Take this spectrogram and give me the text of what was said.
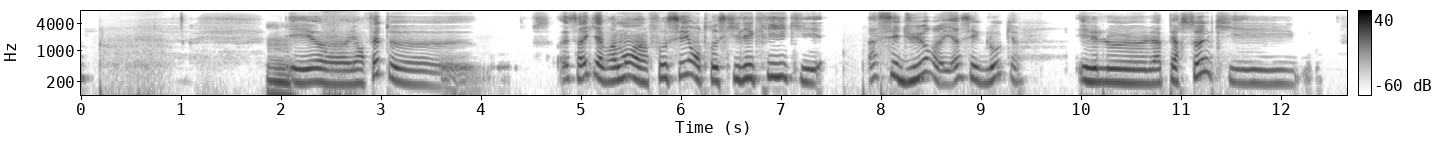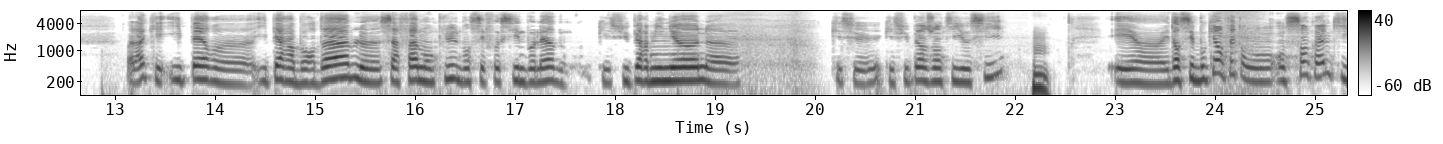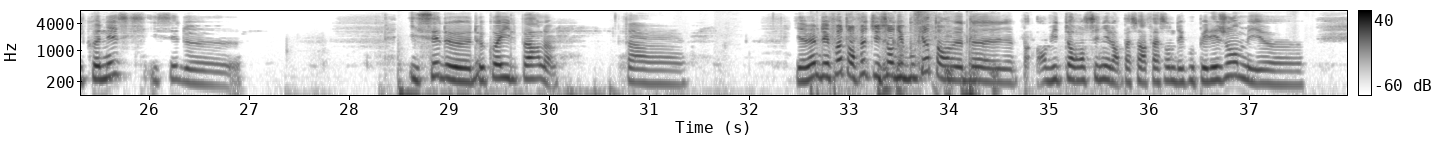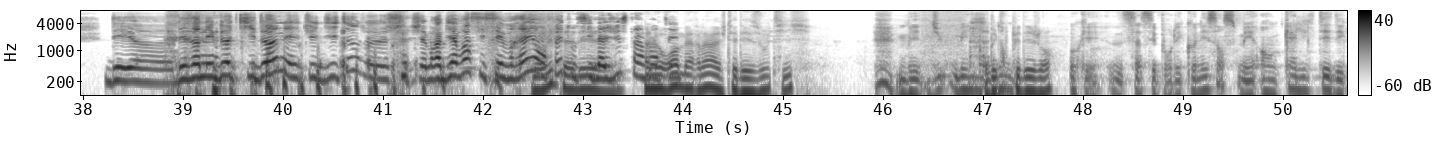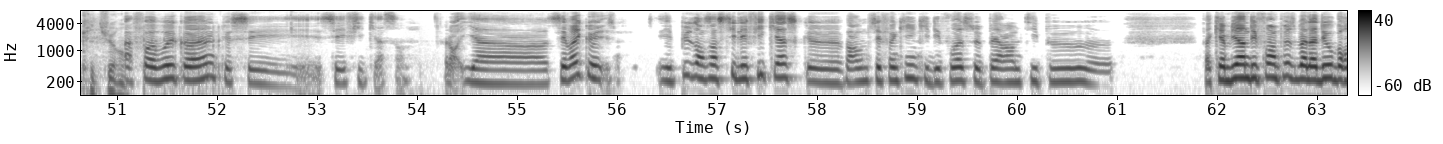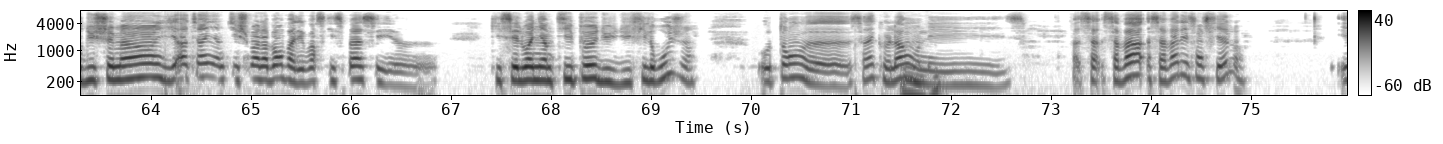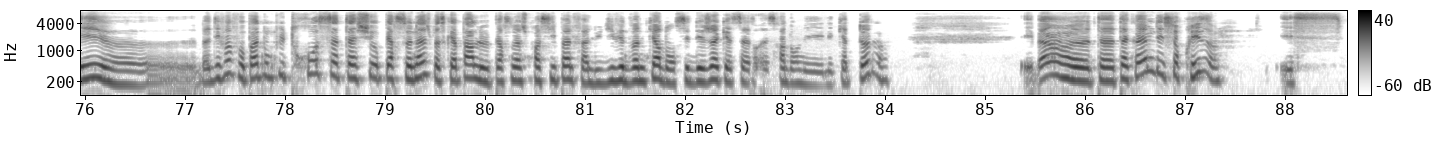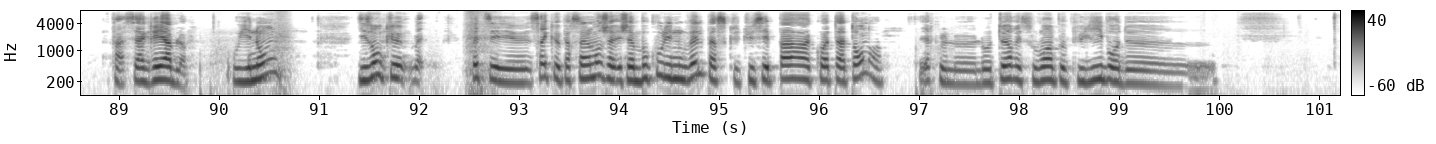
Mhm. Et, et, en fait, c'est vrai qu'il y a vraiment un fossé entre ce qu'il écrit qui est assez dur et assez glauque et le, la personne qui est voilà qui est hyper euh, hyper abordable. Sa femme en plus bon c'est Faustine Bollard qui est super mignonne euh, qui, est, qui est super gentille aussi. Hmm. et, euh, et, dans ses bouquins en fait on, on sent quand même qu'il connaît il sait de il sait de, de quoi il parle. Enfin il y a même des fois en fait tu sors du bouquin t'as envie de te renseigner. Alors pas sur la façon de découper les gens mais des, euh, des anecdotes qu'il donne et tu te dis tiens j'aimerais bien voir si c'est vrai en fait ou s'il a juste inventé. Le roi Merlin a acheté des outils Mais du, mais Pour découper des gens. ok, ça c'est pour les connaissances, mais en qualité d'écriture. hein. Ah, faut avouer quand même que c'est c'est efficace. hein. Alors il y a, c'est vrai que il est plus dans un style efficace que par exemple Stephen King qui des fois se perd un petit peu. euh, Enfin, qui aime bien des fois un peu se balader au bord du chemin. Il dit ah tiens il y a un petit chemin là-bas, on va aller voir ce qui se passe et euh, qui s'éloigne un petit peu du, du fil rouge. Autant euh, c'est vrai que là on Mhm. est, enfin, ça, ça va ça va à l'essentiel. Et euh, bah, des fois, faut pas non plus trop s'attacher au personnage parce qu'à part le personnage principal, enfin Ludivine Van dont on sait déjà qu'elle sera dans les, les quatre tomes, et ben euh, t'as as quand même des surprises. Et c'est- enfin c'est agréable. Oui et non. Disons que bah, en fait c'est c'est vrai que personnellement j'ai- j'aime beaucoup les nouvelles parce que tu sais pas à quoi t'attendre. C'est-à-dire que l'auteur est souvent un peu plus libre de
